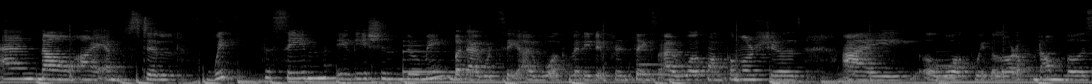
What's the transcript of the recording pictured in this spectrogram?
And now i am still with the same aviation domain, but I would say I work very different things. I work on commercials, I uh, work with a lot of numbers,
